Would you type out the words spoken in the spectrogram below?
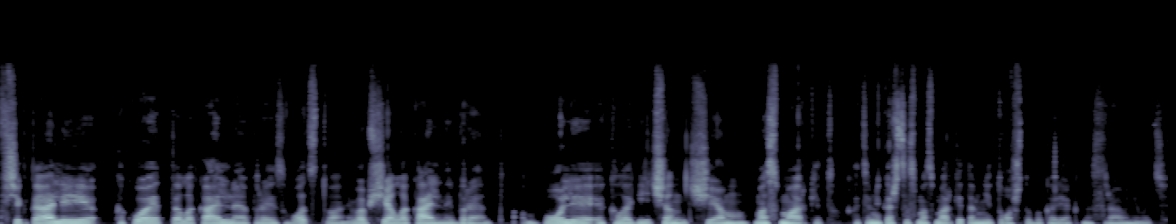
Всегда ли какое-то локальное производство, вообще локальный бренд, более экологичен, чем масс-маркет? Хотя, мне кажется, с масс-маркетом не то, чтобы корректно сравнивать.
